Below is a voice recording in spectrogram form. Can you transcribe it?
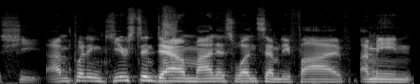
sheet. I'm putting Houston down minus one seventy five. I mean,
